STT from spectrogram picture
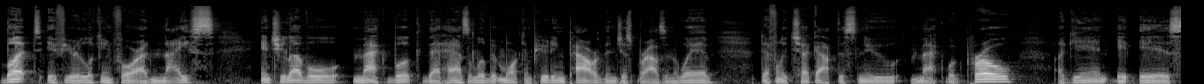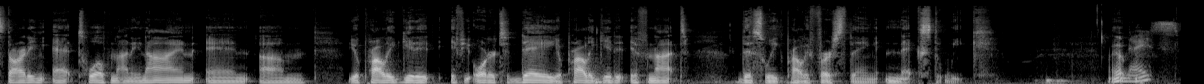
But if you're looking for a nice entry level MacBook that has a little bit more computing power than just browsing the web, definitely check out this new MacBook Pro. Again, it is starting at twelve ninety nine, and um, you'll probably get it if you order today. You'll probably get it if not this week, probably first thing next week. Yep. Nice.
